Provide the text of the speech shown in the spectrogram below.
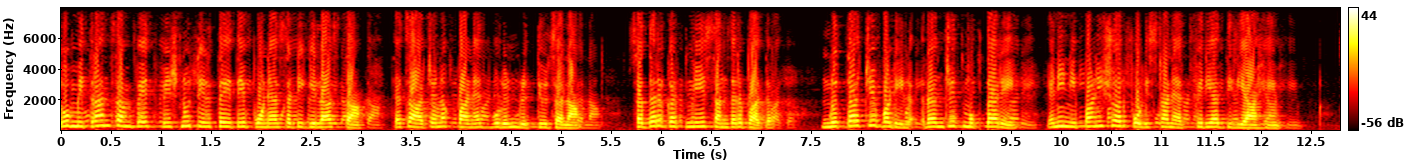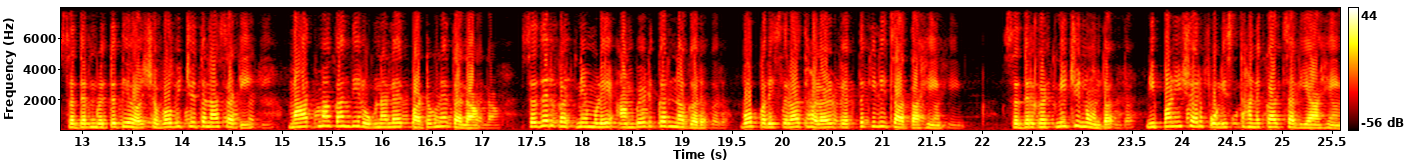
तो मित्रांसमवेत विष्णू तीर्थ येथे पोहण्यासाठी गेला असता त्याचा अचानक पाण्यात बुडून मृत्यू झाला. सदर घटने संदर्भात मृताचे वडील रणजित मुक्तारे यांनी निपाणीश्वर पोलीस ठाण्यात फिर्याद दिली आहे. सदर मृतदेह शवविच्छेदनासाठी महात्मा गांधी रुग्णालयात पाठवण्यात आला. सदर घटनेमुळे आंबेडकर नगर व परिसरात हळहळ व्यक्त केली जात आहे. सदर घटनेची नोंद निपाणी शहर पोलीस स्थानकात झाली आहे.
